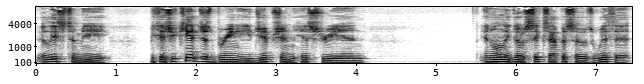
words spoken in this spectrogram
at least to me, because you can't just bring Egyptian history in and only go 6 episodes with it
